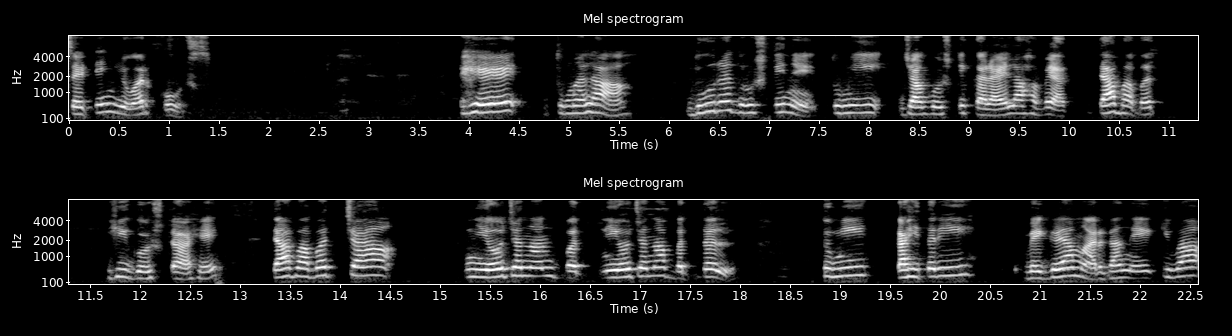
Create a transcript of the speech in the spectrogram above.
सेटिंग युअर कोर्स हे तुम्हाला दूरदृष्टीने तुम्ही ज्या गोष्टी करायला हव्यात त्याबाबत ही गोष्ट आहे. त्याबाबतच्या नियोजनांबद् नियोजनाबद्दल तुम्ही काहीतरी वेगळ्या मार्गाने किंवा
